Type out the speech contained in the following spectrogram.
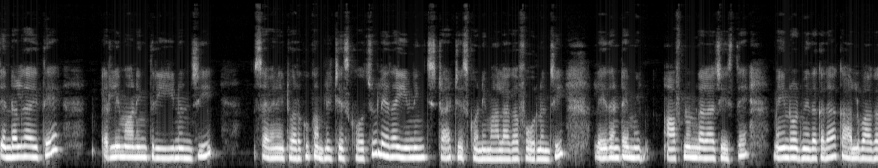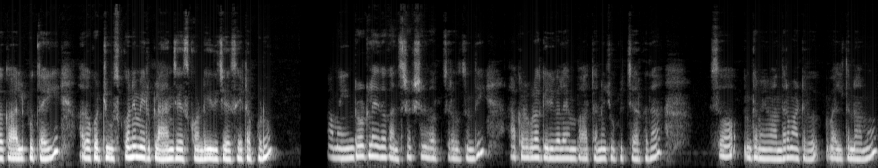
జనరల్గా అయితే ఎర్లీ మార్నింగ్ త్రీ నుంచి సెవెన్ ఎయిట్ వరకు కంప్లీట్ చేసుకోవచ్చు. లేదా ఈవినింగ్ స్టార్ట్ చేసుకోండి మాలాగా ఫోర్ నుంచి. లేదంటే మిడ్ ఆఫ్టర్నూన్ అలా చేస్తే మెయిన్ రోడ్ మీద కదా కాళ్ళు బాగా కాలిపోతాయి. అదొకటి చూసుకొని మీరు ప్లాన్ చేసుకోండి ఇది చేసేటప్పుడు. ఆ మెయిన్ రోడ్లో ఏదో కన్స్ట్రక్షన్ వర్క్ జరుగుతుంది. అక్కడ కూడా గిరివలయం పాతను చూపించారు కదా. సో ఇంకా మేము అందరం అటు వెళ్తున్నాము.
